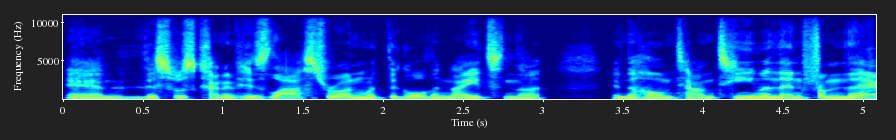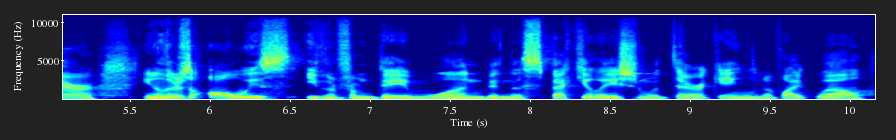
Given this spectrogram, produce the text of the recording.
and this was kind of his last run with the Golden Knights and the in the hometown team. And then from there, you know, there's always, even from day one, been the speculation with Deryk Engelland of like, well,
